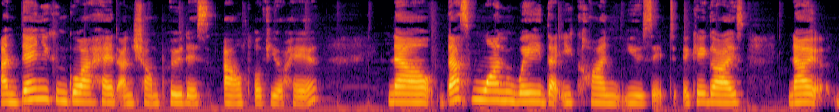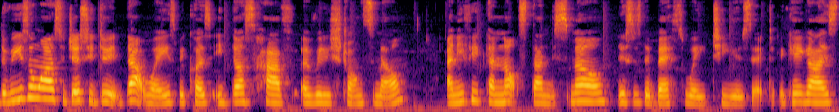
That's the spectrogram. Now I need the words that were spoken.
and then you can go ahead and shampoo this out of your hair. Now that's one way that you can use it. Okay guys, now, the reason why I suggest you do it that way is because it does have a really strong smell. And if you cannot stand the smell, this is the best way to use it. Okay, guys?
